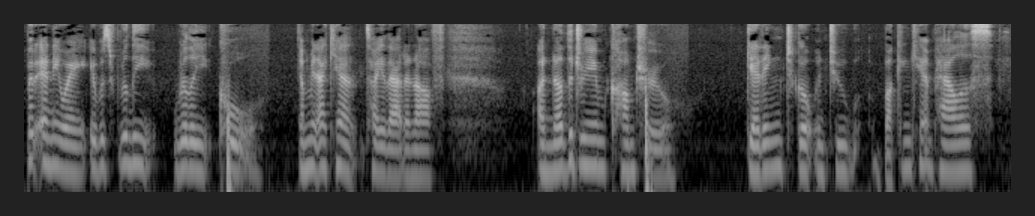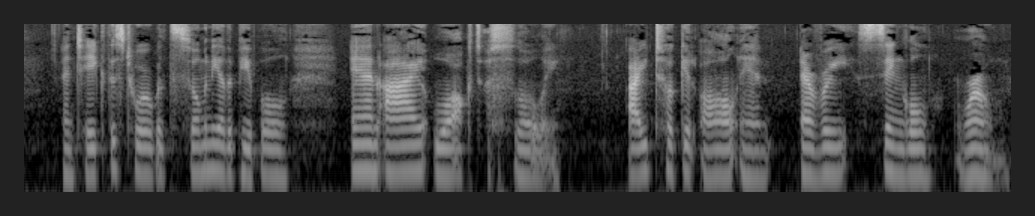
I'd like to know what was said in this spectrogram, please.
But anyway, it was really, really cool. I mean, I can't tell you that enough. Another dream come true. Getting to go into Buckingham Palace and take this tour with so many other people. And I walked slowly. I took it all in every single room.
